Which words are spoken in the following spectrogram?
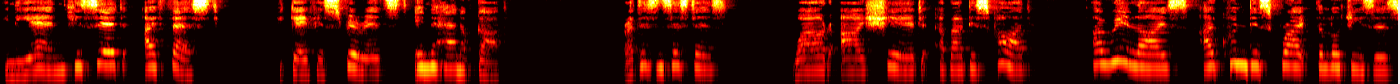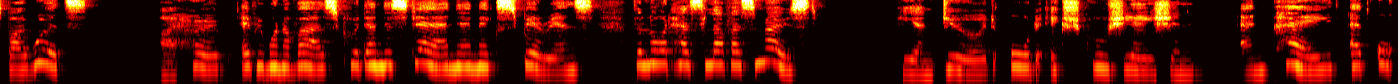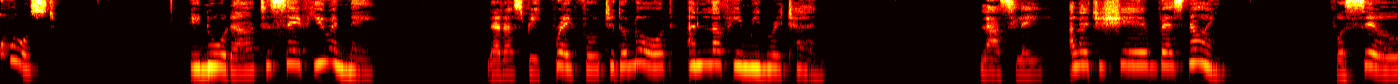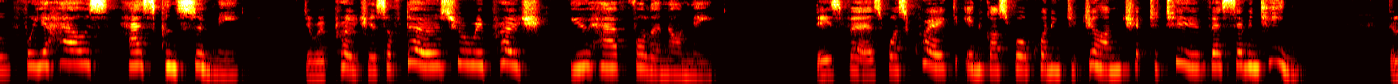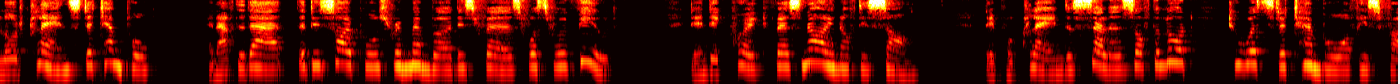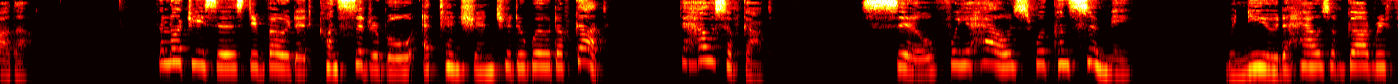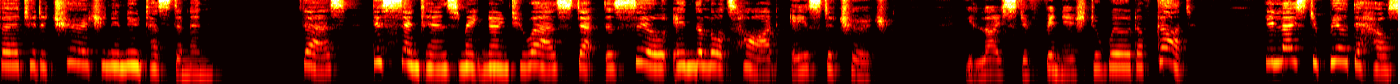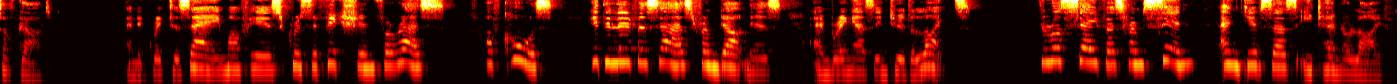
In the end, he said, I thirst. He gave his spirits in the hand of God. Brothers and sisters, while I shared about this part, I realized I couldn't describe the Lord Jesus by words. I hope every one of us could understand and experience the Lord has loved us most. He endured all the excruciation and paid at all cost in order to save you and me. Let us be grateful to the Lord and love Him in return. Lastly, I'd like to share verse 9. For zeal for your house has consumed me. The reproaches of those who reproach you have fallen on me. This verse was quoted in the Gospel according to John chapter 2 verse 17. The Lord cleansed the temple, and after that the disciples remember this verse was fulfilled then they quote verse 9 of this psalm. They proclaim the zealous of the Lord towards the temple of his Father. The Lord Jesus devoted considerable attention to the word of God, the house of God. Zeal for your house will consume me. We knew the house of God referred to the church in the New Testament. Thus, this sentence makes known to us that the seal in the Lord's heart is the church. He likes to finish the will of God. He likes to build the house of God. And the greatest aim of his crucifixion for us, of course, he delivers us from darkness and brings us into the light. The Lord saves us from sin and gives us eternal life.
